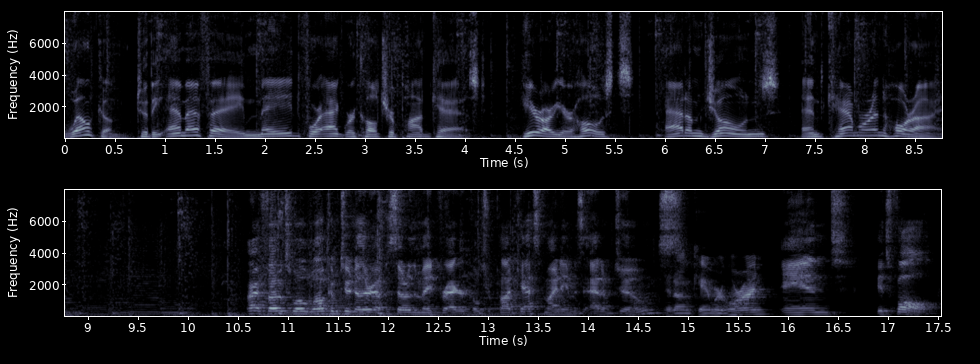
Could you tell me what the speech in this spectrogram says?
Welcome to the MFA Made for Agriculture podcast. Here are your hosts, Adam Jones and Cameron Horine. All right, folks. Well, welcome to another episode of the Made for Agriculture podcast. My name is Adam Jones, And I'm Cameron Horine. and it's fall.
